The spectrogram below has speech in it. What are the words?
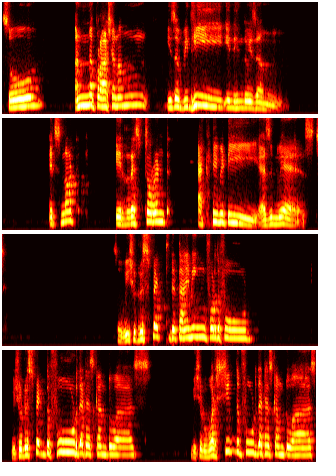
So, Anna Prashanam is a vidhi in Hinduism. It's not a restaurant activity as in West. So we should respect the timing for the food. We should respect the food that has come to us. We should worship the food that has come to us.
